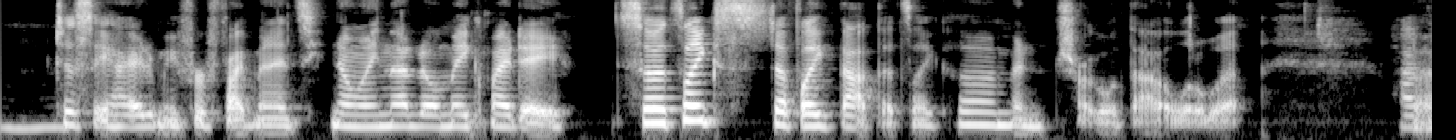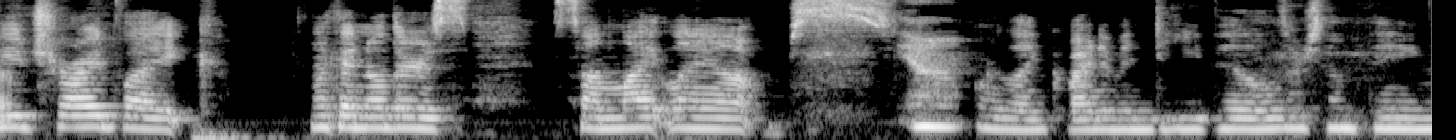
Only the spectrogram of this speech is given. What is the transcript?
Mhm. to say hi to me for five minutes, knowing that it'll make my day. So it's like stuff like that that's like, oh, I'm in struggle with that a little bit. Have but- you tried like, like I know there's sunlight lamps Yeah. or like vitamin D pills or something.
